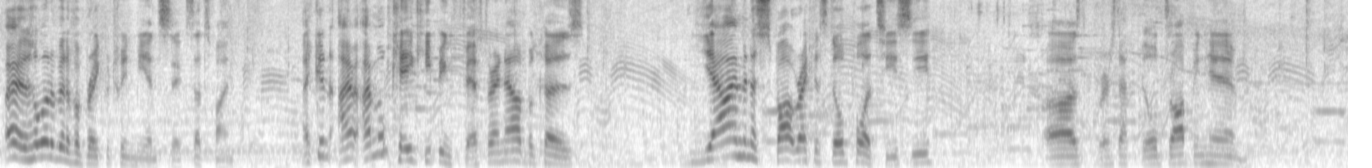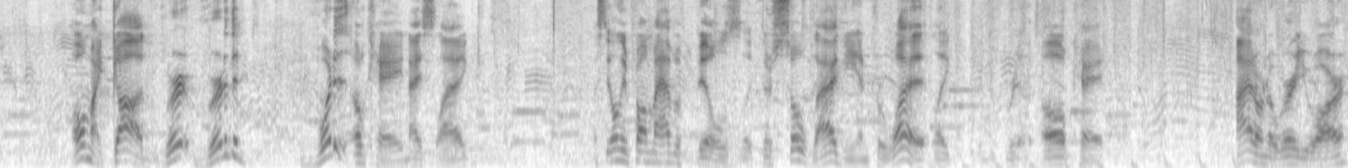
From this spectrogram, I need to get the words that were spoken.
Alright, there's a little bit of a break between me and six. That's fine. I can, I, I'm okay keeping fifth right now because, yeah, I'm in a spot where I can still pull a TC. Uh, where's that build dropping him? Oh my god, where, where did the, what is, okay, nice lag. That's the only problem I have with bills. Like, they're so laggy, and for what? Like, really? Okay. I don't know where you are.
